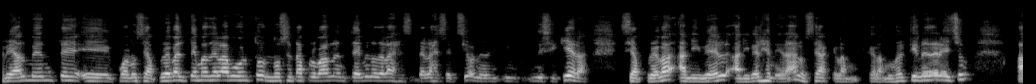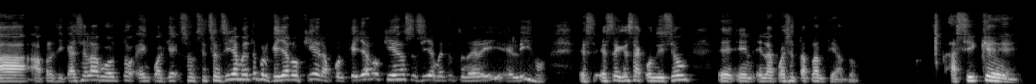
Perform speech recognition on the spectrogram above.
realmente eh, cuando se aprueba el tema del aborto no se está aprobando en términos de las, de las excepciones, ni, ni siquiera se aprueba a nivel, a nivel general, o sea que la, que la mujer tiene derecho a, a practicarse el aborto en cualquier, sencillamente porque ella no quiera, porque ella no quiera sencillamente tener el hijo, es, es en esa condición eh, en, en la cual se está planteando. Así que,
